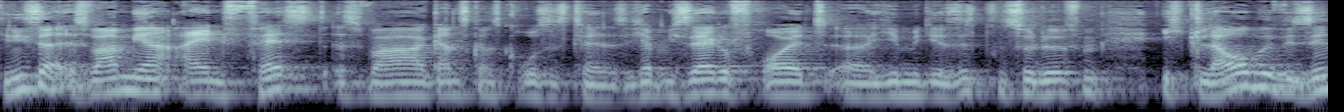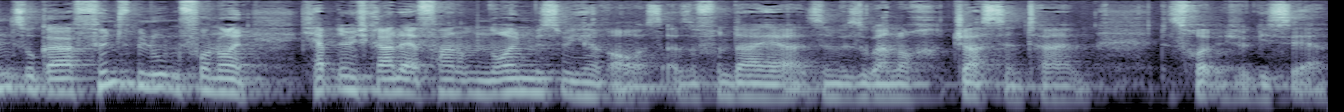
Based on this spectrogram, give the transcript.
Denisa, es war mir ein Fest, es war ganz, ganz großes Tennis. Ich habe mich sehr gefreut, äh, hier mit dir sitzen zu dürfen. Ich glaube, wir sind sogar fünf Minuten vor neun. Ich habe nämlich gerade erfahren, um neun müssen wir hier raus. Also von daher sind wir sogar noch just in time. Das freut mich wirklich sehr.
